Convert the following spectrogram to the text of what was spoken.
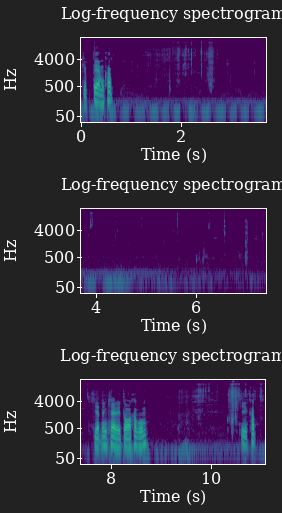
เก็บแต้มครับเขียดยังใช่เลยต่อครับผมโอเคครับ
